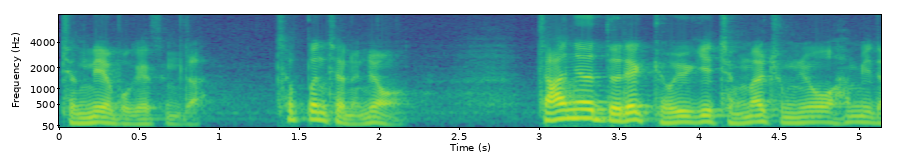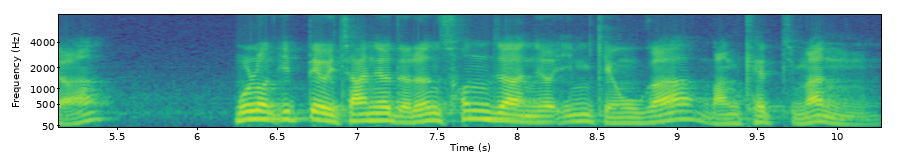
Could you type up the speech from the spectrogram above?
정리해 보겠습니다. 첫 번째는요. 자녀들의 교육이 정말 중요합니다. 물론 이때의 자녀들은 손자녀인 경우가 많겠지만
